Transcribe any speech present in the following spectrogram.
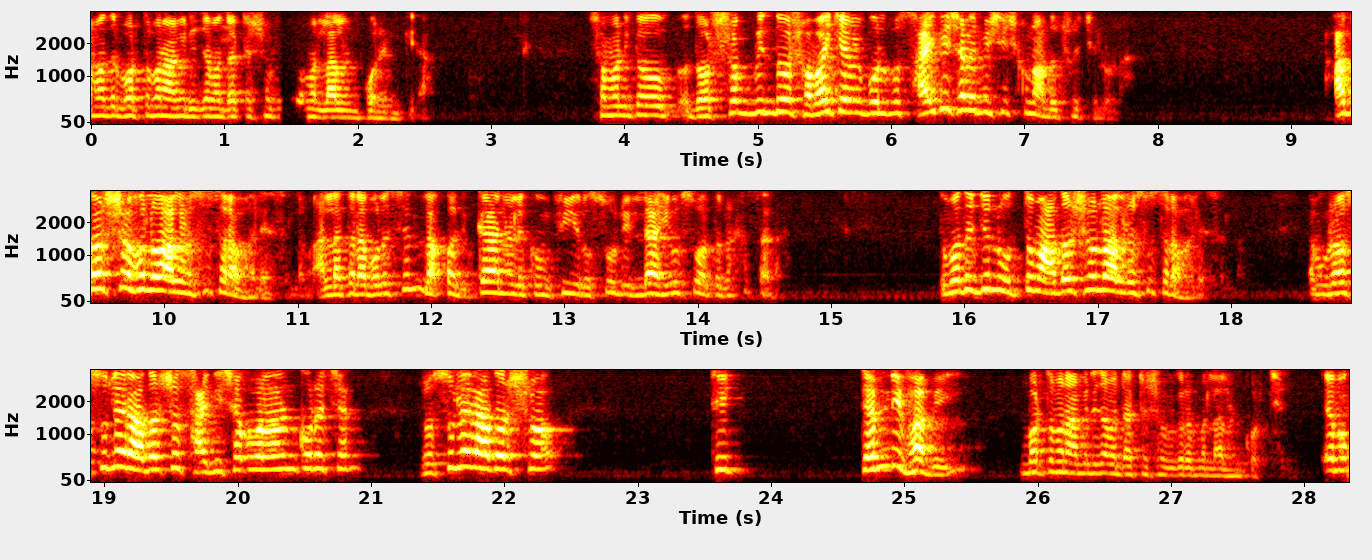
আমাদের বর্তমান আমির জামান ডাক্তার শফিক রহমান লালন করেন কিনা? সম্মানিত দর্শকবৃন্দ, সবাইকে আমি বলব, সাইদি সাহেবের বিশেষ কোনো আদর্শ ছিল না। আদর্শ হলো আল্লাহ রসুল সাল্লাহ আলাইসাল্লাম আল্লাহ তারা বলেছেন, লাকাদ কান আলাইকুম ফি রাসূলিল্লাহি উসওয়াতুন হাসানা। তোমাদের জন্য উত্তম আদর্শ হলো আল্লাহ রসুল সাল্লাহ আলাইসাল্লাম এবং রসুলের আদর্শ সাইদি সাহেব পালন করেছেন। রসুলের আদর্শ ঠিক তেমনি ভাবেই বর্তমান আমির জামা ডাক্তার শফিকুর রহমান লালন করছেন। এবং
